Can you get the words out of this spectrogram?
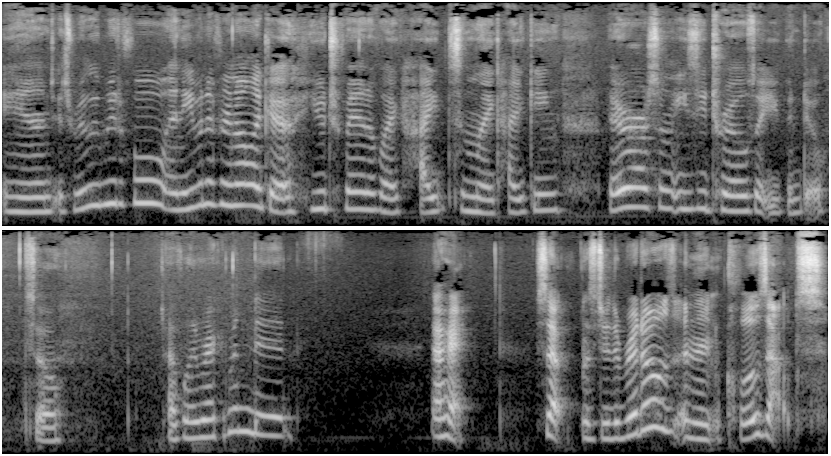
and it's really beautiful. And even if you're not like a huge fan of like heights and like hiking, there are some easy trails that you can do. So definitely recommend it. Okay, so let's do the riddles and then close out.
